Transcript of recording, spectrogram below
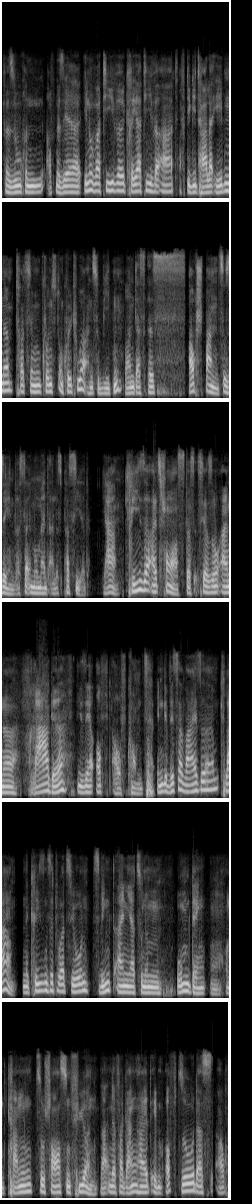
versuchen, auf eine sehr innovative, kreative Art, auf digitaler Ebene trotzdem Kunst und Kultur anzubieten. Und das ist auch spannend zu sehen, was da im Moment alles passiert. Ja, Krise als Chance, das ist ja so eine Frage, die sehr oft aufkommt. In gewisser Weise, klar, eine Krisensituation zwingt einen ja zu einem Umdenken und kann zu Chancen führen. War in der Vergangenheit eben oft so, dass auch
